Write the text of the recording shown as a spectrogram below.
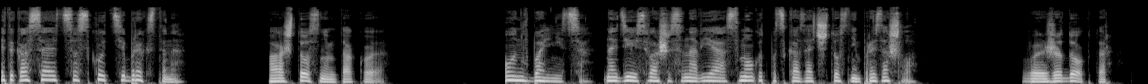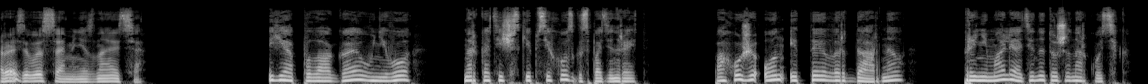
Это касается Скотти Брэкстона». «А что с ним такое?» «Он в больнице. Надеюсь, ваши сыновья смогут подсказать, что с ним произошло». «Вы же доктор. Разве вы сами не знаете?» «Я полагаю, у него наркотический психоз, господин Рейд. Похоже, он и Тейлор Дарнелл принимали один и тот же наркотик.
